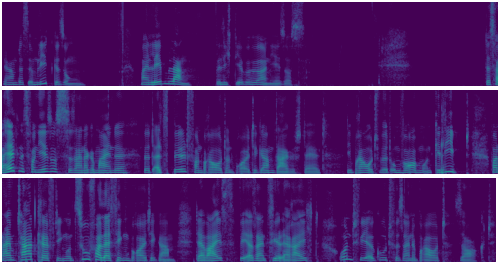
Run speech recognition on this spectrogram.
Wir haben das im Lied gesungen. Mein Leben lang will ich dir gehören, Jesus. Das Verhältnis von Jesus zu seiner Gemeinde wird als Bild von Braut und Bräutigam dargestellt. Die Braut wird umworben und geliebt von einem tatkräftigen und zuverlässigen Bräutigam, der weiß, wie er sein Ziel erreicht und wie er gut für seine Braut sorgt.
